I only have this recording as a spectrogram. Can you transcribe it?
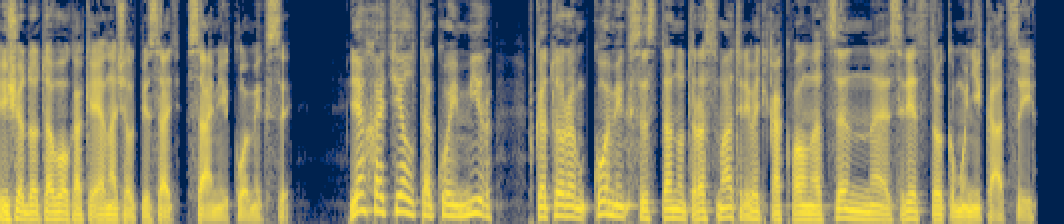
еще до того, как я начал писать сами комиксы, я хотел такой мир, в котором комиксы станут рассматривать как полноценное средство коммуникации,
